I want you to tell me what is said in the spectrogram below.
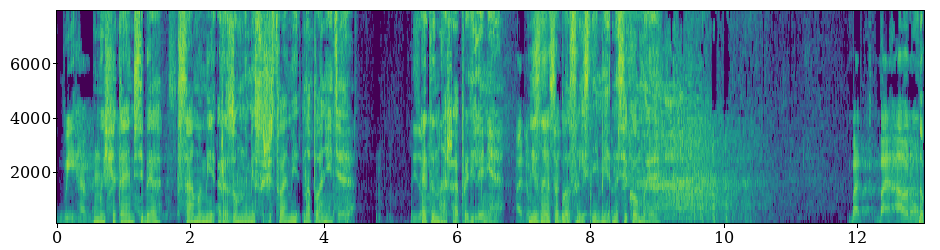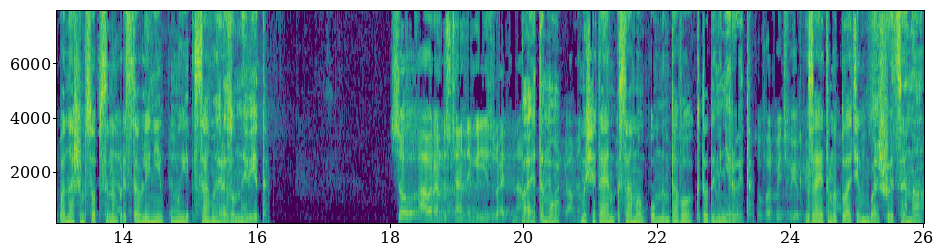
мы считаем себя самыми разумными существами на планете. Это наше определение. Не знаю, согласны ли с ними насекомые. Но по нашим собственным представлениям мы самый разумный вид. Поэтому мы считаем самым умным того, кто доминирует. За это мы платим большую цену.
